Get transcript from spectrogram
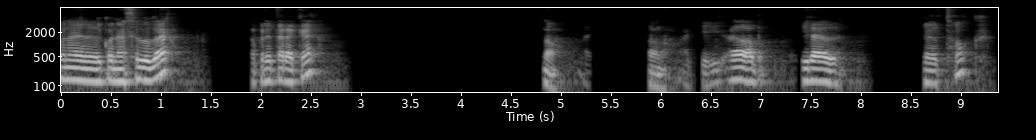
con el, con el celular apretar acá. No, no, no, aquí. Ah, ir al, al talk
